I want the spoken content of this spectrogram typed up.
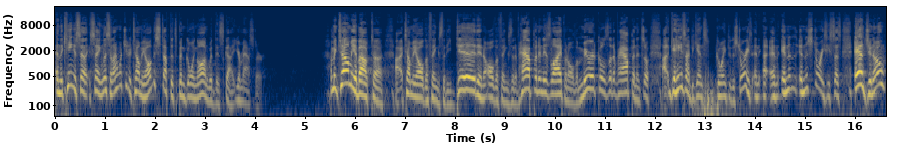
and the king is saying, Listen, I want you to tell me all this stuff that's been going on with this guy, your master. I mean, tell me about, uh, uh, tell me all the things that he did and all the things that have happened in his life and all the miracles that have happened. And so uh, Gehazi begins going through the stories. And, uh, and, and in, in the stories, he says, and you know,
